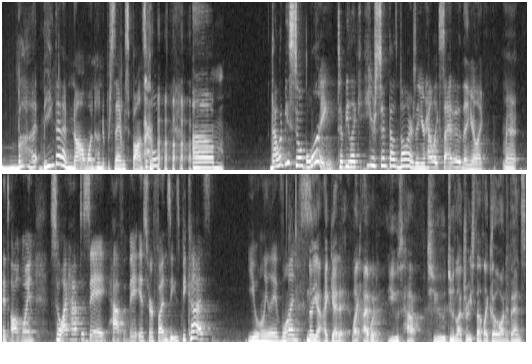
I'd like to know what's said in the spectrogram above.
But being that I'm not 100% responsible um, that would be so boring to be like, here's ten thousand dollars, and you're hella excited, and then you're like, Meh, it's all going. So I have to say, half of it is for funsies because you only live once. no, yeah, I get it. Like, I would use half to do luxury stuff, like go on events,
